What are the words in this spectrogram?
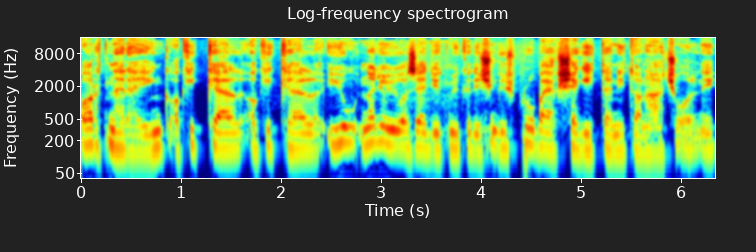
partnereink, akikkel, akikkel jó, nagyon jó az együttműködésünk, és próbálják segíteni, tanácsolni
